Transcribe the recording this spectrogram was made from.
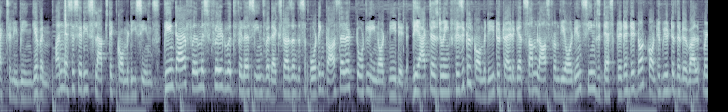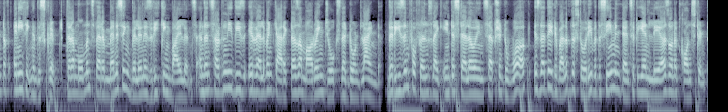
actually being given. Unnecessary slapstick comedy scenes. The entire film is filled with filler scenes with extras and the supporting cast that are totally not needed. The actors doing physical comedy to try to get some laughs from the audience seems desperate and did not contribute to the development of anything in the script. There are moments where a menacing villain is wreaking violence and then suddenly these irrelevant characters are borrowing jokes that don't land. The reason for films like Interstellar or Inception to work is that they develop the story with the same intensity and layers on a constant,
